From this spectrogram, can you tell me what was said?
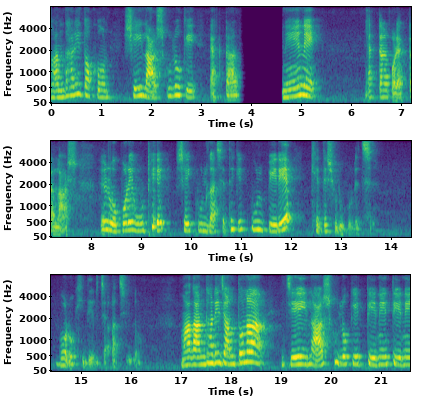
গান্ধারী তখন সেই লাশগুলোকে একটার নে একটার পর একটা লাশ এর ওপরে উঠে সেই কুল গাছে থেকে কুল পেরে খেতে শুরু করেছে। বড় খিদের জ্বালা ছিল। মা গান্ধারী জানতো না যেই লাশগুলোকে টেনে টেনে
